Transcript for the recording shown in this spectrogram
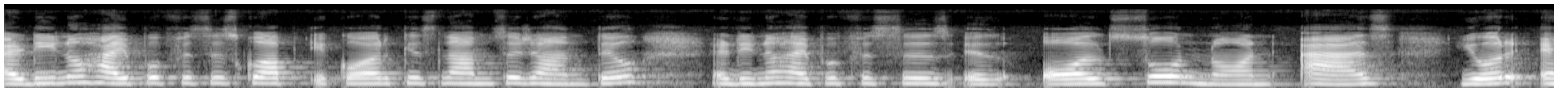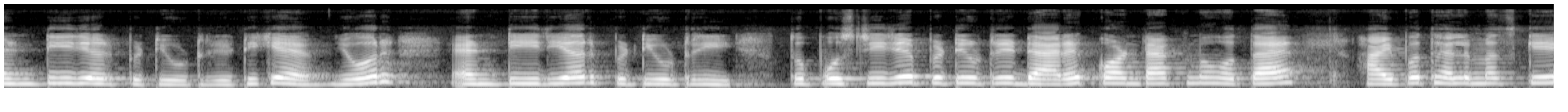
adeno hypophysis को आप एक और किस नाम से जानते हो? Adeno hypophysis is also known as your anterior pituitary ठीक है? योर एंटीरियर पिट्यूटरी तो पोस्टीरियर पिट्यूटरी डायरेक्ट कॉन्टैक्ट में होता है। हाइपोथैलेमस के,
